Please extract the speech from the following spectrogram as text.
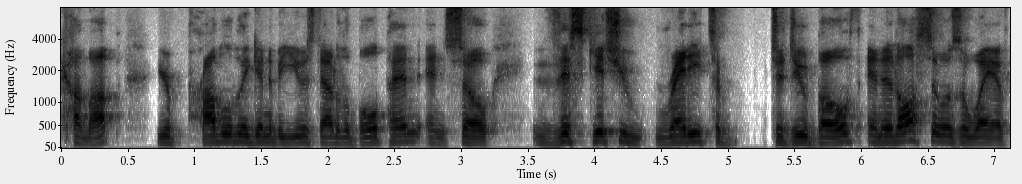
come up, you're probably going to be used out of the bullpen. And so this gets you ready to to do both. And it also is a way of,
